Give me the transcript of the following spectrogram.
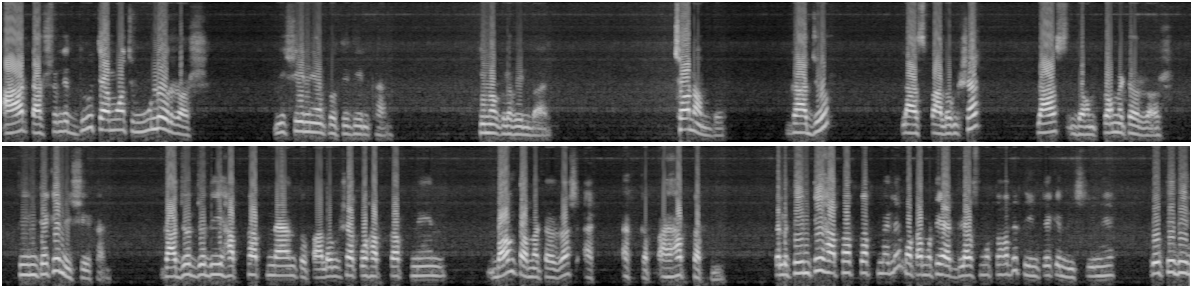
আর তার সঙ্গে দু চামচ মূলোর রস মিশিয়ে নিয়ে প্রতিদিন খান, হিমোগ্লোবিন বাড় ছ নম্বর, গাজর, প্লাস পালং শাক, প্লাস দম, টমেটোর রস, তিনটেকে মিশিয়ে খান। গাজর যদি হাফ কাপ নেন, তো পালং শাকও হাফ কাপ নিন এবং টমেটোর রস এক এক কাপ হাফ কাপ নিন তাহলে তিনটেই হাফ হাফ কাপ নিলে মোটামুটি এক গ্লাস মতো হবে। তিনটেকে মিশিয়ে নিয়ে প্রতিদিন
